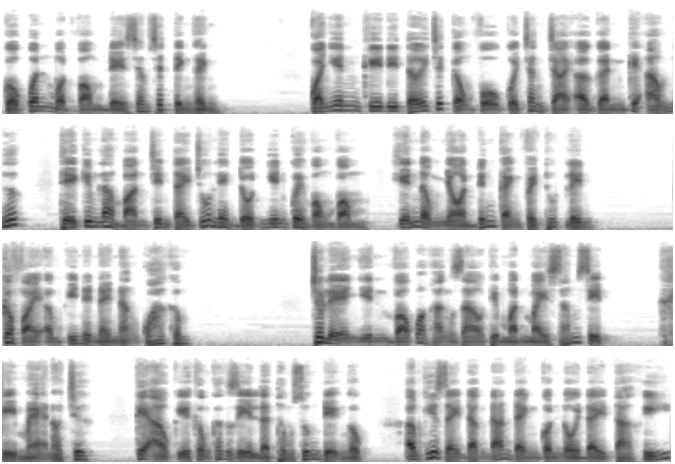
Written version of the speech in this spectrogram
của quân một vòng để xem xét tình hình. Quả nhiên khi đi tới chiếc cổng phụ của trang trại ở gần cái áo nước, thì kim la bàn trên tay chú lên đột nhiên quay vòng vòng, khiến ông nhỏ đứng cạnh phải thút lên. Có phải âm khí nơi này nặng quá không? Chú Lệ nhìn vào qua hàng rào thì mặt mày xám xịt. Khỉ mẹ nó chứ. Cái ao kia không khác gì là thông xuống địa ngục. Âm khí dày đặc đã đành còn nổi đầy tà khí.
